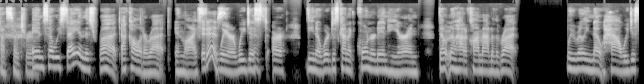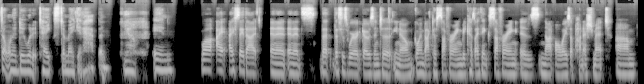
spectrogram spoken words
that's so true. And so we stay in this rut. I call it a rut in life. It is. Where we just are, you know, we're just kind of cornered in here and don't know how to climb out of the rut. We really know how. We just don't want to do what it takes to make it happen. Yeah. And well, I, I say that and it, and it's that this is where it goes into, you know, going back to suffering because I think suffering is not always a punishment. Um,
